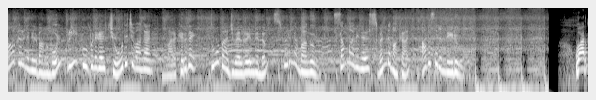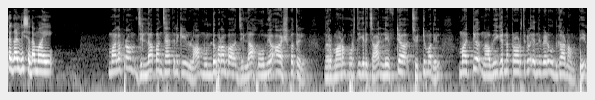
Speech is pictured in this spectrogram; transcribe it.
ആഭരണങ്ങൾ വാങ്ങുമ്പോൾ ഫ്രീ കൂപ്പണുകൾ ചോദിച്ചു വാങ്ങാൻ മറക്കരുത്. തൂബ ജ്വല്ലറിയിൽ നിന്നും സ്വർണം വാങ്ങൂ. സമ്മാനങ്ങൾ സ്വന്തമാക്കാൻ അവസരം നേടൂ. വാർത്തകൾ വിശദമായി. മലപ്പുറം ജില്ലാ പഞ്ചായത്തിന് കീഴിലുള്ള മുണ്ടുപറമ്പ് ജില്ലാ ഹോമിയോ ആശുപത്രിയിൽ നിർമ്മാണം പൂർത്തീകരിച്ച ലിഫ്റ്റ് ചുറ്റുമതിൽ മറ്റ് നവീകരണ പ്രവർത്തികൾ എന്നിവയുടെ ഉദ്ഘാടനം പി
